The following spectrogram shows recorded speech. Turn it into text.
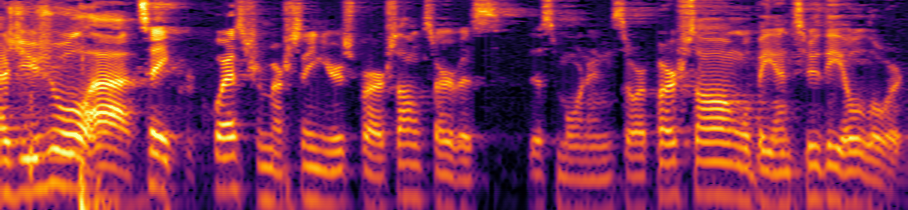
As usual, I take requests from our seniors for our song service this morning. So our first song will be Unto Thee, O Lord.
